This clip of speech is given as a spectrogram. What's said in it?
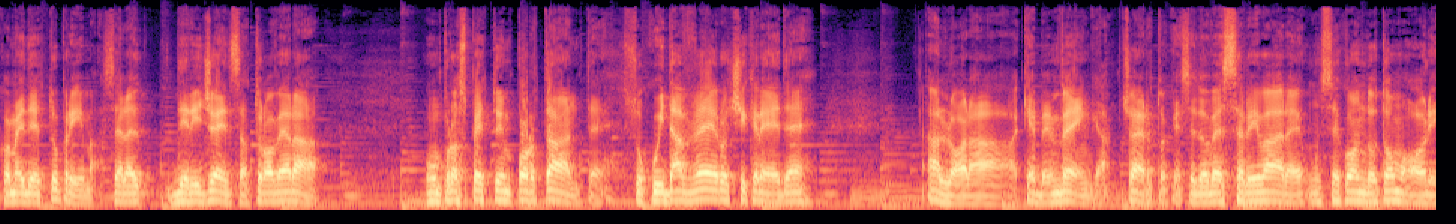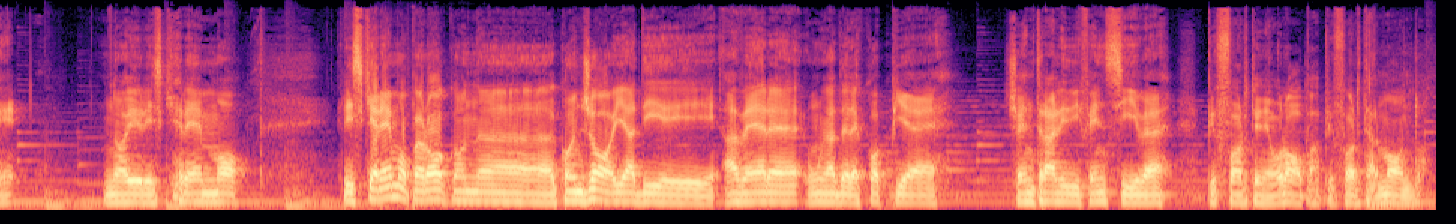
come detto prima, se la dirigenza troverà un prospetto importante su cui davvero ci crede, allora che ben venga. Certo che se dovesse arrivare un secondo Tomori, noi rischieremmo, rischieremmo però con, uh, con gioia di avere una delle coppie centrali difensive più forti in Europa, più forti al mondo.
